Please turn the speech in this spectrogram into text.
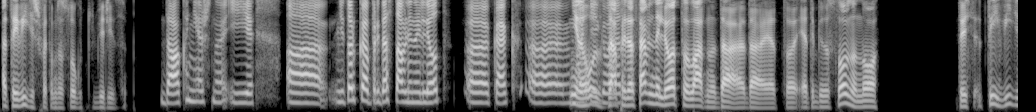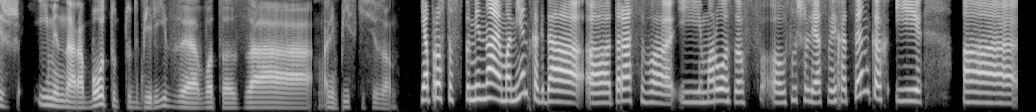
А ты видишь в этом заслугу Тутберидзе? Да, конечно. И э, не только предоставленный лед, э, как э, Не, ну говорят. за предоставленный лед, ладно, да, да, это, это безусловно, но то есть ты видишь именно работу Тутберидзе вот за олимпийский сезон? Я просто вспоминаю момент, когда э, Тарасова и Морозов э, услышали о своих оценках, и э,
